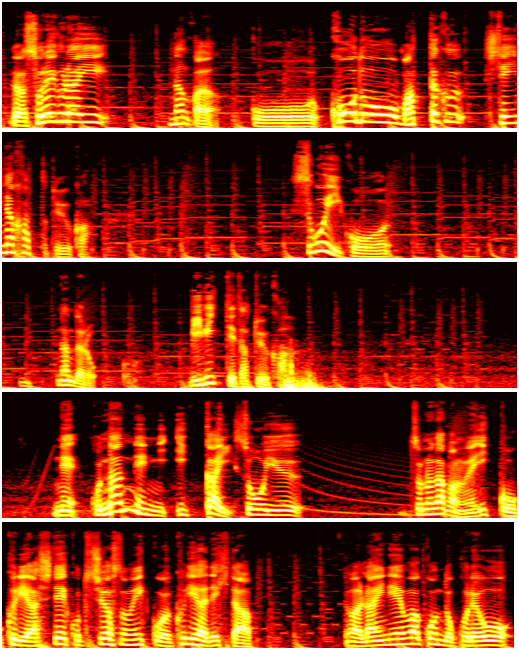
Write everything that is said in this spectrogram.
だからそれぐらいなんかこう行動を全くしていなかったというかすごいこうなんだろうビビってたというかねこう何年に1回そういうその中のね1個をクリアして今年はその1個がクリアできた。だから来年は今度これを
